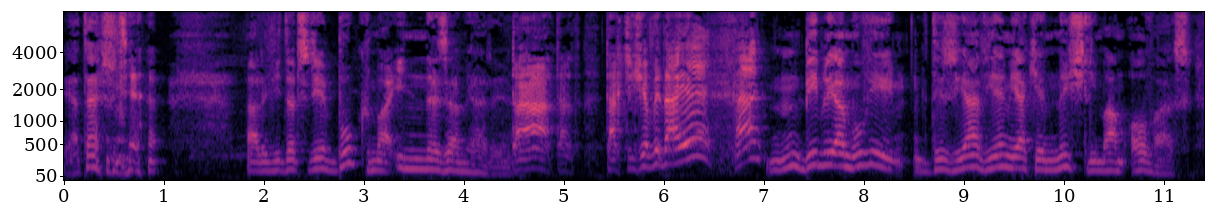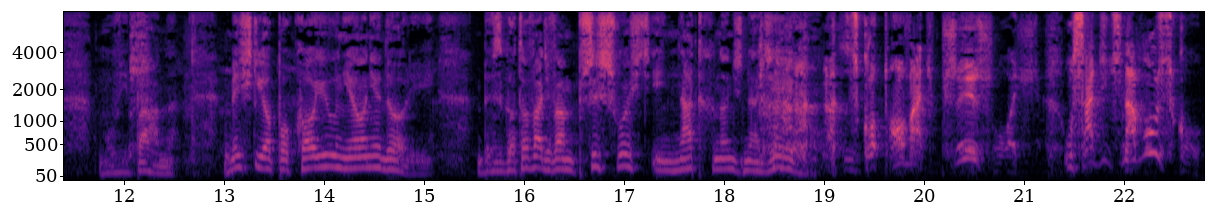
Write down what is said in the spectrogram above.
Ja też nie. Ale widocznie Bóg ma inne zamiary. Tak, tak, tak ci się wydaje? Tak? Mm, Biblia mówi, gdyż ja wiem, jakie myśli mam o was, mówi Pan. Myśli o pokoju, nie o niedoli, by zgotować wam przyszłość i natchnąć nadzieję. Zgotować przyszłość. Usadzić na wózku.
